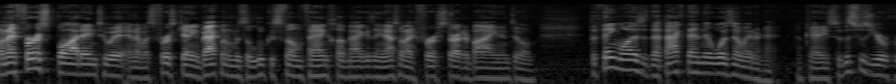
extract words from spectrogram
when I first bought into it, and I was first getting back when it was a Lucasfilm Fan Club magazine, that's when I first started buying into them. The thing was that back then there was no internet. Okay, so this was your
